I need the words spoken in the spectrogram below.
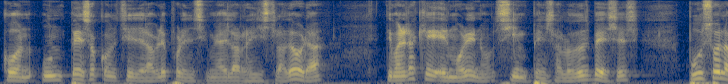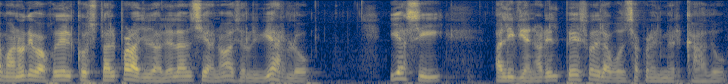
con un peso considerable por encima de la registradora, de manera que el moreno, sin pensarlo dos veces, puso la mano debajo del costal para ayudarle al anciano a aliviarlo, y así alivianar el peso de la bolsa con el mercado.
